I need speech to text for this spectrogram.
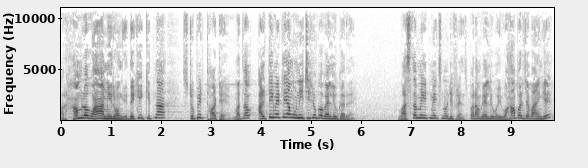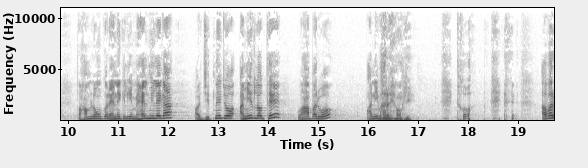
और हम लोग वहाँ अमीर होंगे। देखिए, कितना स्टूपिड थॉट है। मतलब अल्टीमेटली हम उन्हीं चीज़ों को वैल्यू कर रहे हैं। वास्तव में इट मेक्स नो डिफरेंस पर हम वैल्यू वही। वहाँ पर जब आएँगे तो हम लोगों को रहने के लिए महल मिलेगा, और जितने जो अमीर लोग थे, वहाँ पर वो पानी भर रहे होंगे। तो our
